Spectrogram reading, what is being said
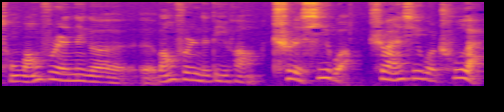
从王夫人那个呃王夫人的地方吃了西瓜，吃完西瓜出来。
